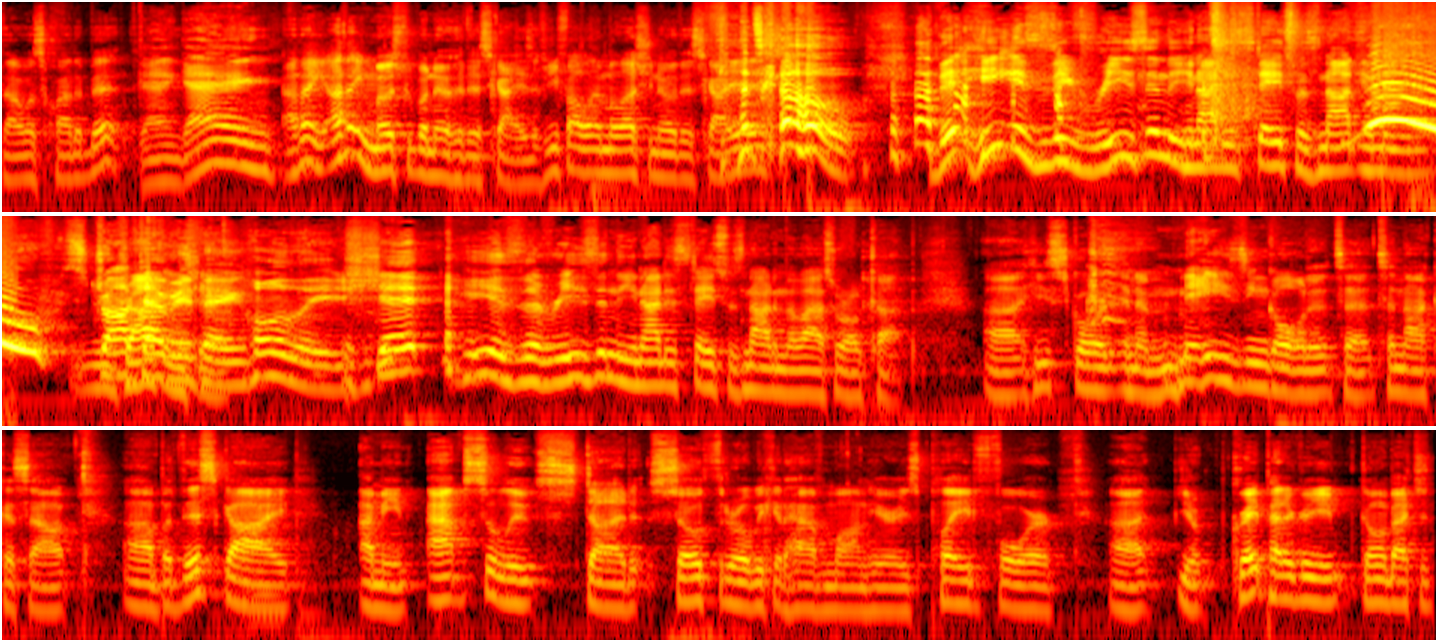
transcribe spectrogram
That was quite a bit. Gang, gang. I think I think most people know who this guy is. If you follow MLS, you know who this guy Let's is. go. Th- he is the reason the United States was not in the Woo! It's dropped everything. Holy shit. He is the reason the United States was not in the last World Cup. Uh, he scored an amazing goal to, to, to knock us out. Uh, but this guy, I mean, absolute stud. So thrilled we could have him on here. He's played for, uh, you know, great pedigree going back to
